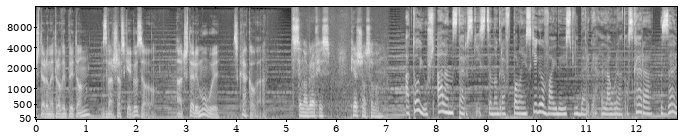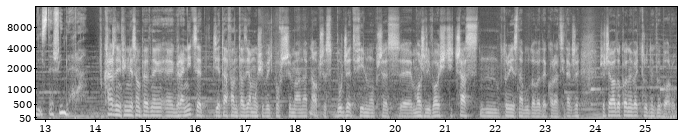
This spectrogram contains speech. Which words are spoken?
czterometrowy pyton z warszawskiego zoo, a cztery muły z Krakowa. Scenograf jest pierwszą osobą. A to już Alan Starski, scenograf Polańskiego, Wajdy i Spielberga, laureat Oscara za listę Schindlera. W każdym filmie są pewne e, granice, gdzie ta fantazja musi być powstrzymana no, przez budżet filmu, przez e, możliwości, czas, który jest na budowę dekoracji. Także że trzeba dokonywać trudnych wyborów.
